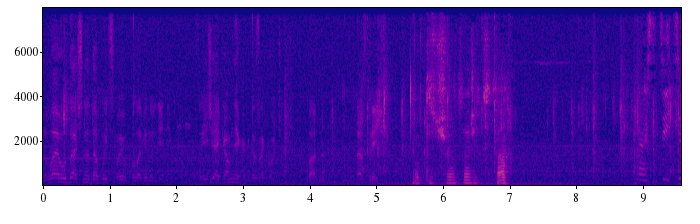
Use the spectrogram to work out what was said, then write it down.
Желаю удачно добыть свою половину денег. Заезжай ко мне, когда закончишь. Ладно, до встречи. Ну ты что творится-то, а? Простите.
